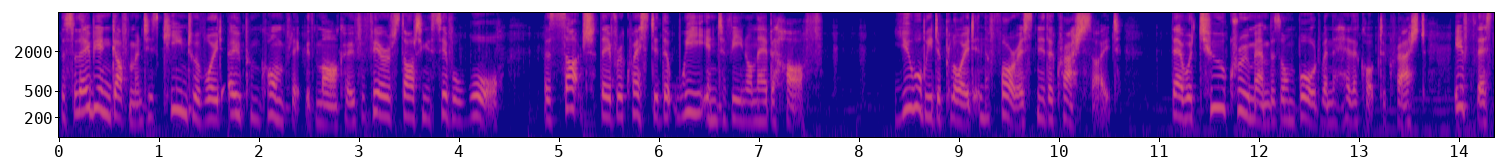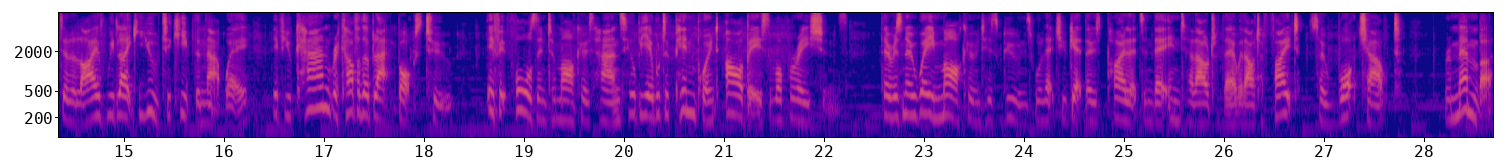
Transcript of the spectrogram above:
The Salobian government is keen to avoid open conflict with Marco for fear of starting a civil war. As such, they've requested that we intervene on their behalf. You will be deployed in the forest near the crash site. There were two crew members on board when the helicopter crashed. If they're still alive, we'd like you to keep them that way. If you can, recover the black box too. If it falls into Marco's hands, he'll be able to pinpoint our base of operations. There is no way Marco and his goons will let you get those pilots and their intel out of there without a fight, so watch out. Remember,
